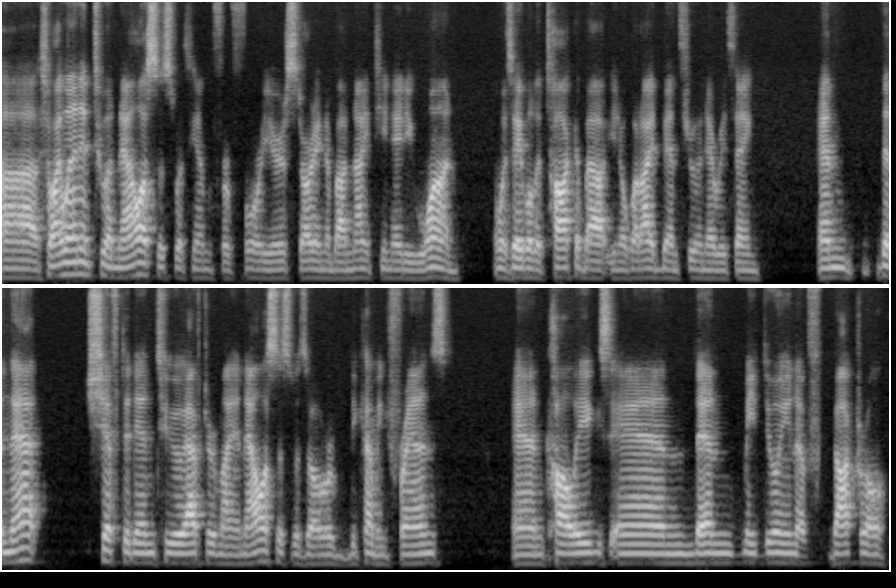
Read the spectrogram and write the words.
uh, so I went into analysis with him for four years, starting about 1981, and was able to talk about you know what I'd been through and everything. And then that shifted into after my analysis was over, becoming friends and colleagues, and then me doing a doctoral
